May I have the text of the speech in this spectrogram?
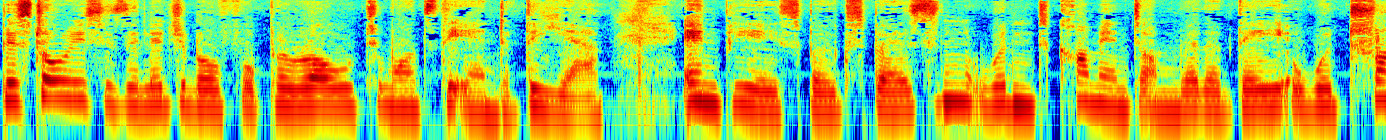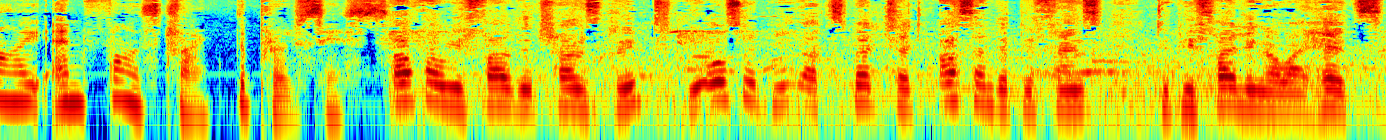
Pistorius is eligible for parole towards the end of the year. NPA spokesperson wouldn't comment on whether they would try and fast track the process. After we file the transcript, we also expected, us and the defense, to be filing our heads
